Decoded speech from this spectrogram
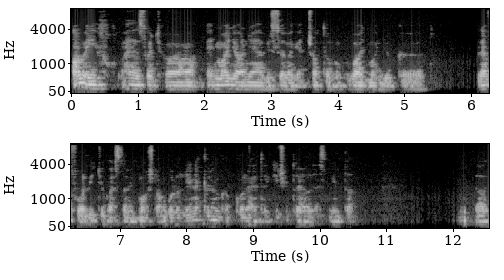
Amihez, hogyha egy magyar nyelvű szöveget csatolunk, vagy mondjuk lefordítjuk azt, amit most angolul énekelünk, akkor lehet egy kicsit olyan lesz, mint a, mint a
